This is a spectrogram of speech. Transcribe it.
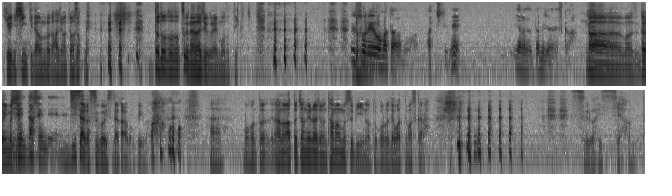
急に新規ダウンロード始まってますもんね。ドドドドすぐ70ぐらい戻っていくそれをまた、あの、あっちでね、やらないとダメじゃないですか。ああ、まあ、だから今、事前打線で。時差がすごいです。だから僕今。はいもう本当あの、アットチャンネルラジオの玉結びのところで終わってますから。すごいっすよ、本当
